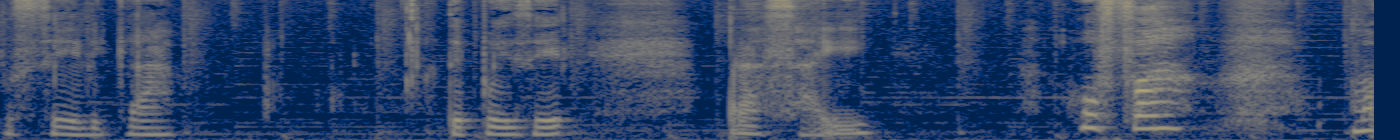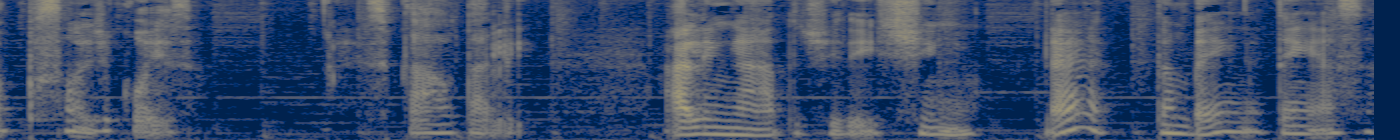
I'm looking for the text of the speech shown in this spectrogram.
você ligar depois ele para sair Ufa, uma porção de coisa. Esse carro tá ali, alinhado direitinho, né? Também, né? Tem essa.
